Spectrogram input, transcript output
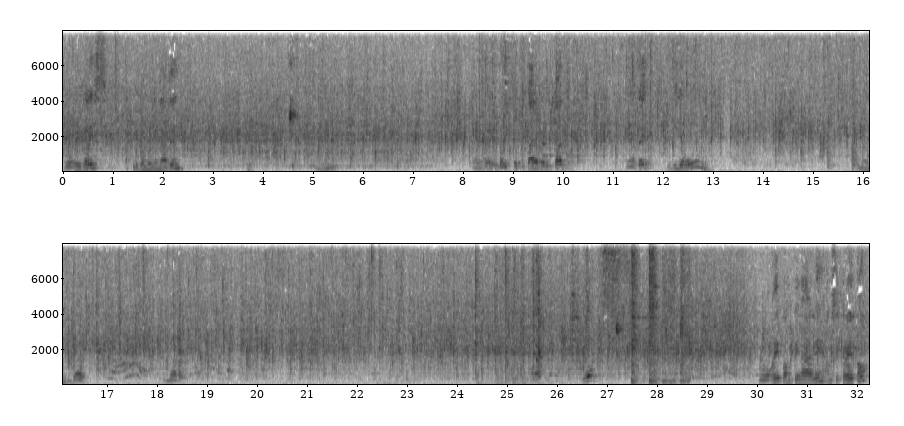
Okay guys, luban muli natin. Ayan. Okay, baliktad na tayo, baliktad. Natin, iyon. Oh my God. That. Okay, pampinali. Ang sikreto,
